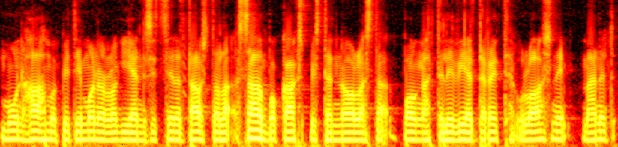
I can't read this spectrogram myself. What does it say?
mun hahmo piti monologia, niin sitten siinä taustalla Sampo 2.0 pongatteli vieterit ulos, niin mä nyt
